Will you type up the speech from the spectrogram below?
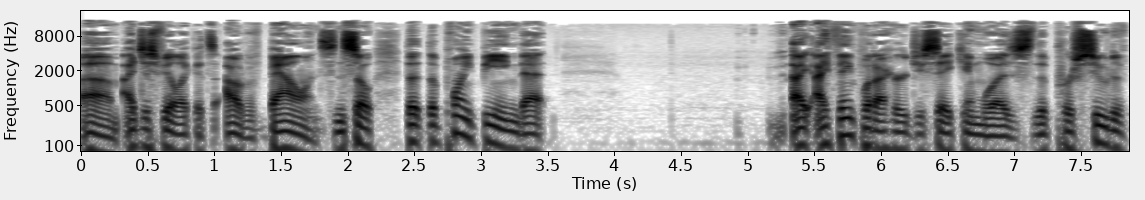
Um, I just feel like it's out of balance, and so the the point being that. I, I think what I heard you say, Kim, was the pursuit of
